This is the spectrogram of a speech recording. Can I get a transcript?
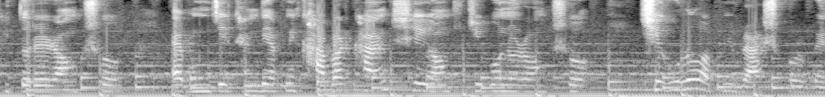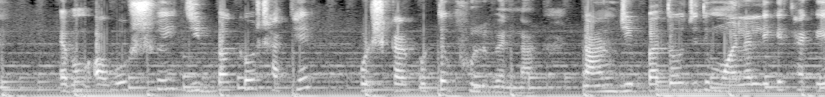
ভিতরের অংশ এবং যেখান দিয়ে আপনি খাবার খান, সেই অংশ, জীবনের অংশ, সেগুলোও আপনি ব্রাশ করবেন। এবং অবশ্যই জিব্বাকেও সাথে পরিষ্কার করতে ভুলবেন না। কারণ জিব্বাতেও যদি ময়লা লেগে থাকে,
